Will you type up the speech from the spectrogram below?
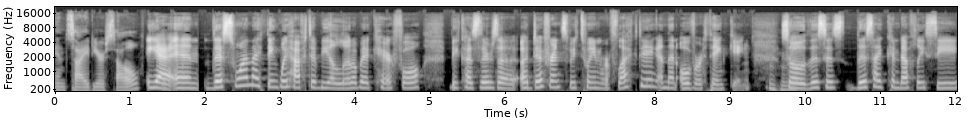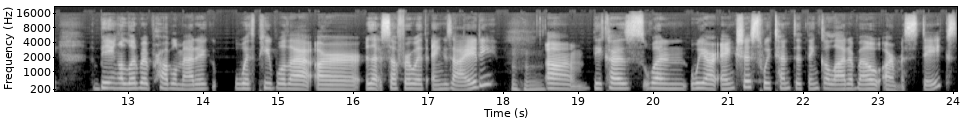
inside yourself. Yeah, and this one, I think we have to be a little bit careful because there's a, a difference between reflecting and then overthinking. Mhm. So, this is this I can definitely see being a little bit problematic with people that are that suffer with anxiety. Mhm. Um, because when we are anxious, we tend to think a lot about our mistakes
